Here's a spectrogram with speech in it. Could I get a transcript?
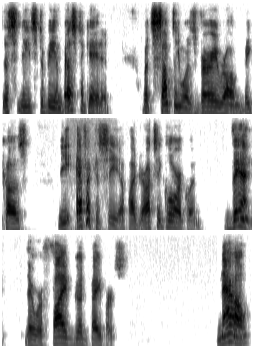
This needs to be investigated. But something was very wrong because the efficacy of hydroxychloroquine, then there were five good papers. Now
